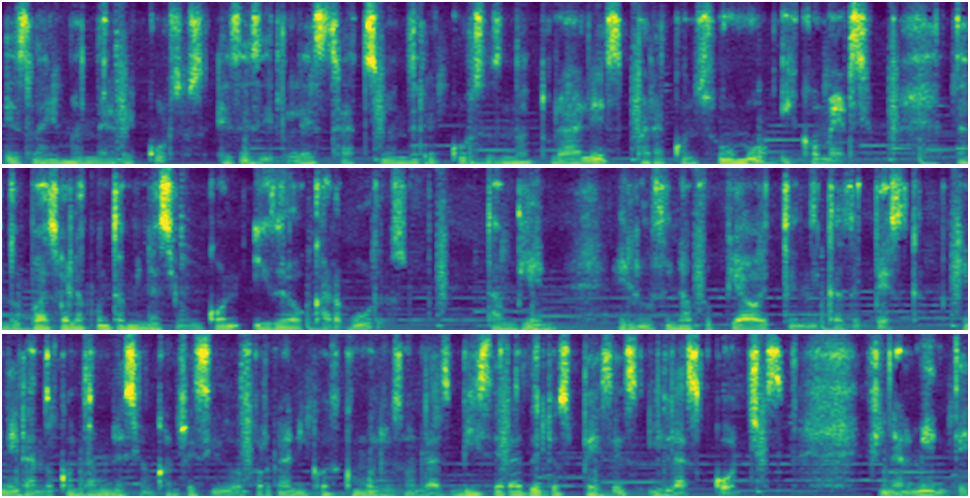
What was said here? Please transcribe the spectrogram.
es la demanda de recursos, es decir, la extracción de recursos naturales para consumo y comercio, dando paso a la contaminación con hidrocarburos. También el uso inapropiado de técnicas de pesca, generando contaminación con residuos orgánicos como lo son las vísceras de los peces y las conchas. Finalmente,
